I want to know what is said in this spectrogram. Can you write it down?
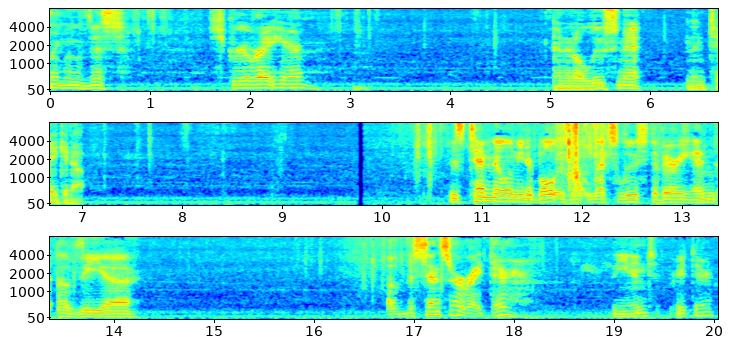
remove this screw right here and it'll loosen it and then take it out. This 10 millimeter bolt is what lets loose the very end of the uh, of the sensor right there. The end right there.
